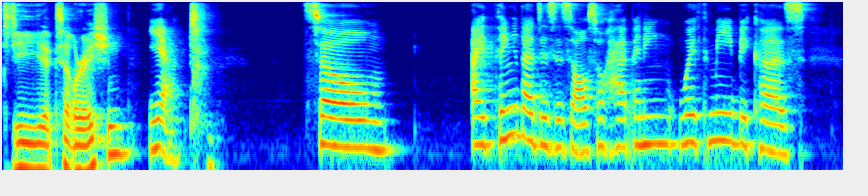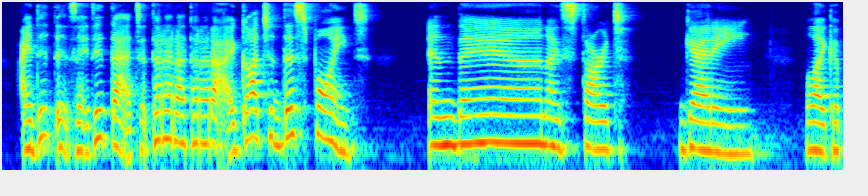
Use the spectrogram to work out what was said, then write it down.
Deacceleration. Yeah. so I think that this is also happening with me because I did this, I did that, I got to this point, and then I start getting like a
